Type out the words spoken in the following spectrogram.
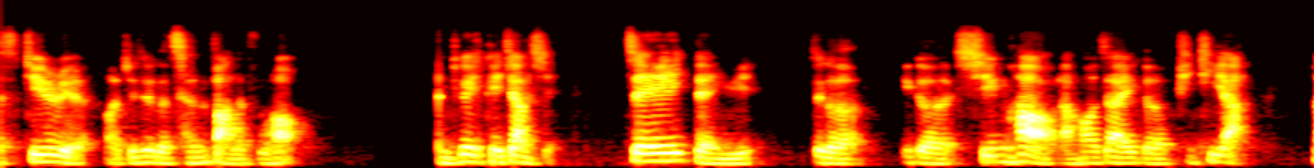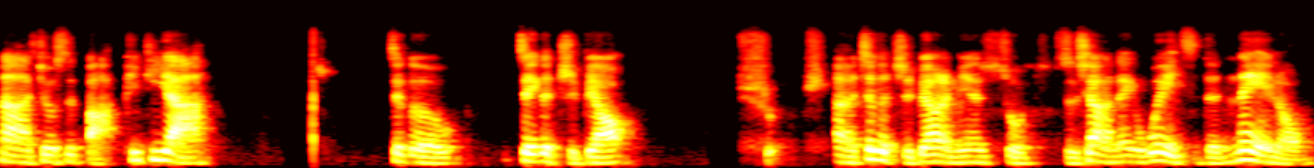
asteria 啊，就这个乘法的符号。你可以可以这样写，J 等于这个一个星号，然后再一个 PTR，那就是把 PTR 这个这个指标所呃这个指标里面所指向的那个位置的内容，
